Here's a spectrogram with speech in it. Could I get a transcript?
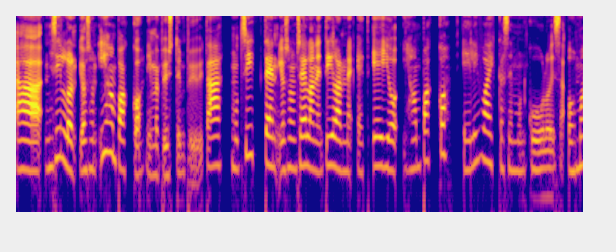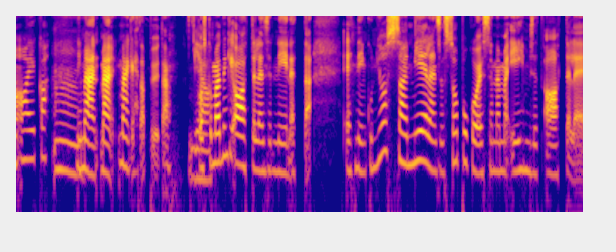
Ää, niin silloin, jos on ihan pakko, niin mä pystyn pyytää. Mutta sitten, jos on sellainen tilanne, että ei ole ihan pakko, eli vaikka se mun kuuluisa oma aika, Mm. niin mä en, mä, en, mä en kehtaa pyytää. Joo. Koska mä jotenkin ajattelen sen niin, että et niin kun jossain mielensä sopukoissa nämä ihmiset ajattelee,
